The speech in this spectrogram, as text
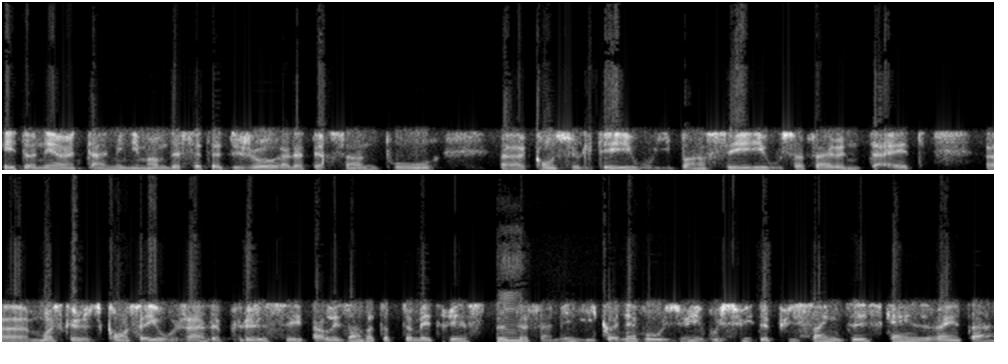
et donner un temps minimum de 7 à 10 jours à la personne pour euh, consulter ou y penser ou se faire une tête. Euh, moi, ce que je conseille aux gens le plus, c'est parlez-en à votre optométriste de mm. famille. Il connaît vos yeux, il vous suit depuis 5, 10, 15, 20 ans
